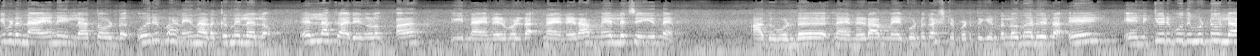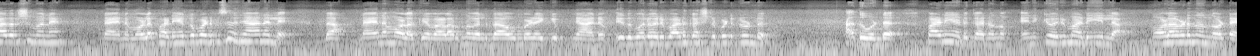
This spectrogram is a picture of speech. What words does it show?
ഇവിടെ നയന ഇല്ലാത്തതുകൊണ്ട് ഒരു പണി നടക്കുന്നില്ലല്ലോ. എല്ലാ കാര്യങ്ങളും ഈ നയനയുടെ നയനയുടെ അമ്മയല്ലേ ചെയ്യുന്നേ. അതുകൊണ്ട് നയനയുടെ അമ്മയെ കൊണ്ട് കഷ്ടപ്പെടുത്തിക്കണ്ടല്ലോ എന്ന് കരുതിട്ടാ ഏയ് എനിക്കൊരു ബുദ്ധിമുട്ടുമില്ല ആദർശ് മോനെ. നയനമോളെ പണിയൊക്കെ പഠിപ്പിച്ചത് ഞാനല്ലേ. ദാ നയനമോളൊക്കെ വളർന്ന് വലുതാവുമ്പോഴേക്കും ഞാനും ഇതുപോലെ ഒരുപാട് കഷ്ടപ്പെട്ടിട്ടുണ്ട്. അതുകൊണ്ട് പണിയെടുക്കാനൊന്നും എനിക്ക് ഒരു മടിയില്ല. മോളവിടെ നിന്നോട്ടെ.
